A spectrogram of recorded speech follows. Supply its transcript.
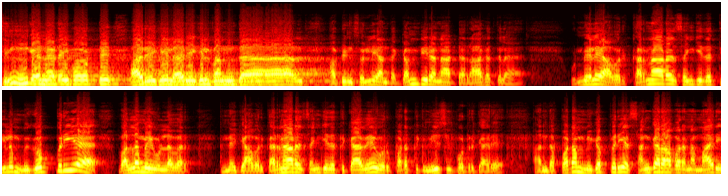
சிங்க நடை போட்டு அருகில் அருகில் வந்தால் அப்படின்னு சொல்லி அந்த கம்பீர நாட்ட ராகத்தில் உண்மையிலே அவர் கர்நாடக சங்கீதத்திலும் மிகப்பெரிய வல்லமை உள்ளவர். இன்னைக்கு அவர் கர்நாடக சங்கீதத்துக்காகவே ஒரு படத்துக்கு மியூசிக் போட்டிருக்காரு. அந்த படம் மிகப்பெரிய சங்கராபரணம் மாதிரி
